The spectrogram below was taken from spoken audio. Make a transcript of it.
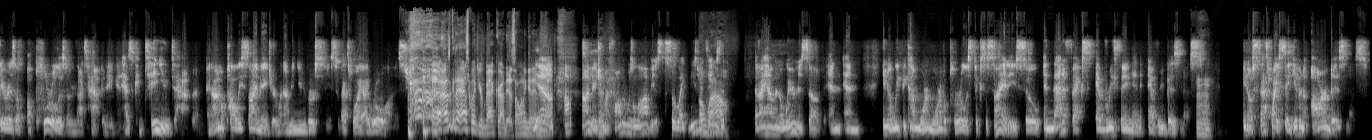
there is a, a pluralism that's happening and has continued to happen. And I'm a poli sci major when I'm in university. So that's why I roll on this show. I was going to ask what your background is. I want to get into yeah, that. Yeah, I'm a sci major. My father was a lobbyist. So like these are oh, things wow. that, that I have an awareness of. And, and, you know, we've become more and more of a pluralistic society. So, and that affects everything in every business. Mm-hmm. You know, so that's why I say, given our business,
